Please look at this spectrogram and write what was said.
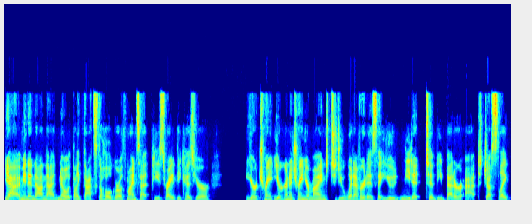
Yeah, I mean, and on that note, like that's the whole growth mindset piece, right? Because you're you're train you're going to train your mind to do whatever it is that you need it to be better at just like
